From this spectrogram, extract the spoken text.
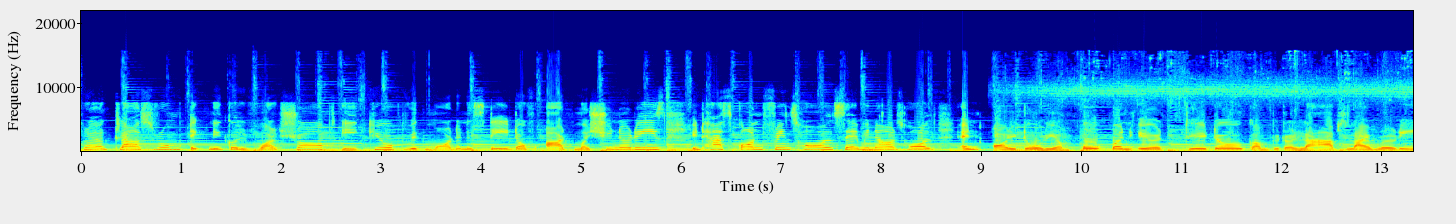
classroom technical workshop equipped with modern state of art machineries it has conference hall seminars hall and auditorium open air theatre computer labs library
